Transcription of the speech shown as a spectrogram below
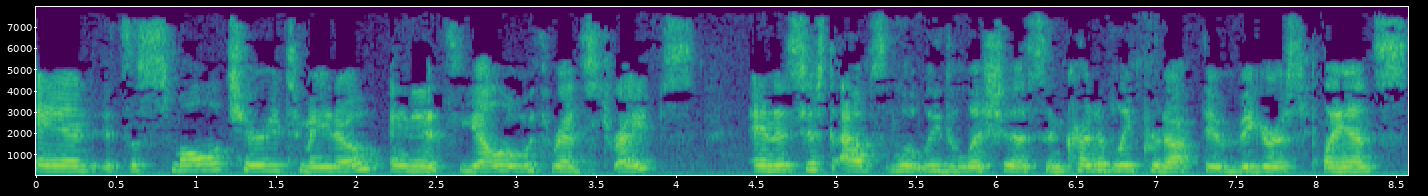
and it's a small cherry tomato and it's yellow with red stripes and it's just absolutely delicious, incredibly productive, vigorous plants.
